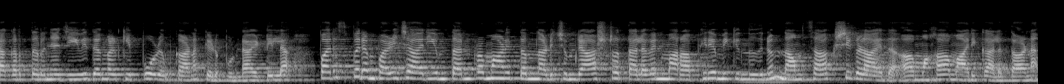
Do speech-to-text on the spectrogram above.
തകർത്തെറിഞ്ഞ ജീവിതങ്ങൾക്ക് ഇപ്പോഴും കണക്കെടുപ്പുണ്ടായിട്ടില്ല. പരസ്പരം പഴിചാരിയും തൻപ്രമാണിത്വം നടിച്ചും രാഷ്ട്ര തലവന്മാർ അഭിരമിക്കുന്നതിനും നാം സാക്ഷികളായത് ആ മഹാമാരി കാലത്താണ്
